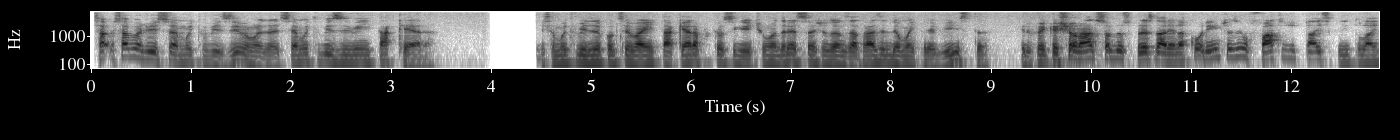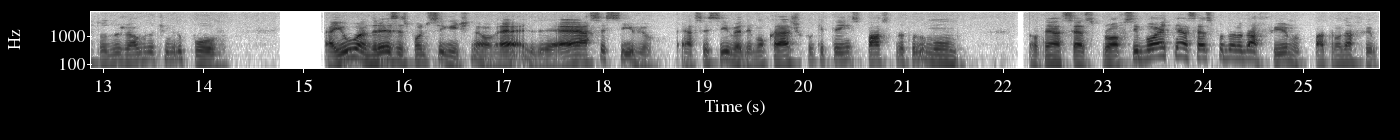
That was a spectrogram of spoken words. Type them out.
Sabe, sabe onde isso é muito visível, André? Isso é muito visível em Itaquera. Isso é muito visível quando você vai em Itaquera, porque é o seguinte, o André Sanches, anos atrás, ele deu uma entrevista, ele foi questionado sobre os preços da Arena Corinthians e o fato de estar escrito lá em todos os jogos do time do povo. Aí o Andrés responde o seguinte, não, é, é acessível, é acessível, é democrático porque tem espaço para todo mundo. Então tem acesso para o office boy tem acesso para o dono da firma, o patrão da firma.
